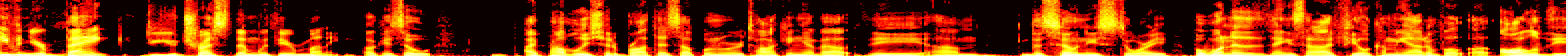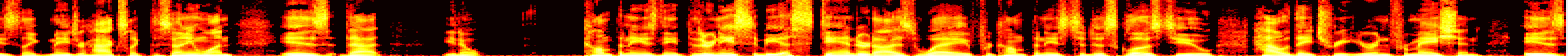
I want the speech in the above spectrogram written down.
even your bank. Do you trust them with your money? Okay, so I probably should have brought this up when we were talking about the um, the Sony story. But one of the things that I feel coming out of all, all of these like major hacks, like the Sony one, is that you know companies need there needs to be a standardized way for companies to disclose to you how they treat your information. Is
